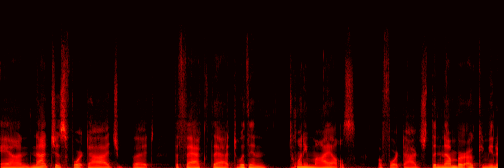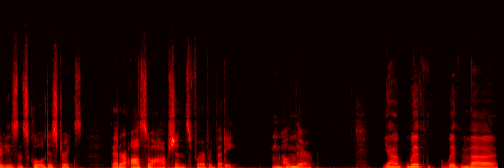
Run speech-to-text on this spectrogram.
and not just Fort Dodge, but the fact that within 20 miles of Fort Dodge, the number of communities and school districts that are also options for everybody out mm-hmm. there. Yeah, with with the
